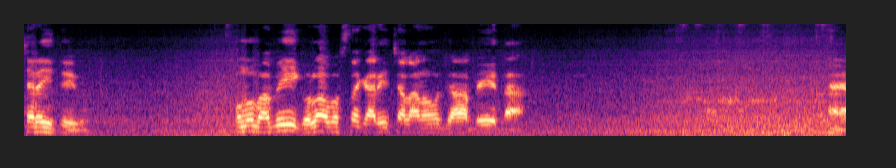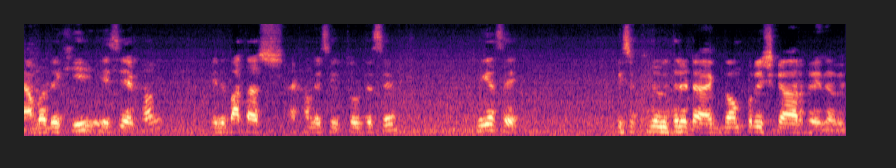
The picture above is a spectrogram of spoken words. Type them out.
ছেড়ে দিতে হইব। কোনোভাবেই গোলা অবস্থায় গাড়ি চালানো যাবে না। হ্যাঁ আমরা দেখি এসি এখন, এই বাতাস, এখন এসি চলতেছে। ঠিক আছে? কিছুক্ষণের ভিতরে এটা একদম পরিষ্কার হয়ে যাবে।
